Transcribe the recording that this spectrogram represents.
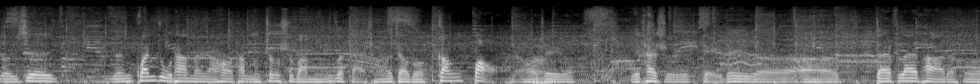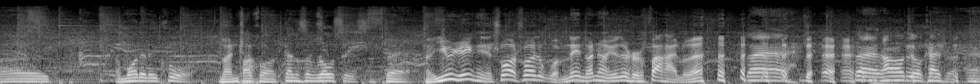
有一些人关注他们，然后他们正式把名字改成了叫做钢爆，然后这个也开始给这个呃 Def Leppard 和呃 Motley cool，暖场。包括 Guns N' Roses，对呃因为人家肯定说说我们那暖场乐队是范海伦，对对，然后就开始，哎，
